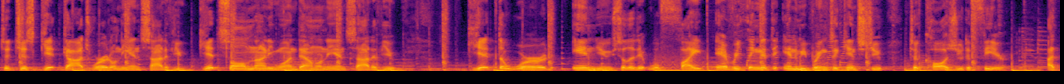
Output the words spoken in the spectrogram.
to just get God's word on the inside of you. Get Psalm 91 down on the inside of you. Get the word in you so that it will fight everything that the enemy brings against you to cause you to fear. I,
